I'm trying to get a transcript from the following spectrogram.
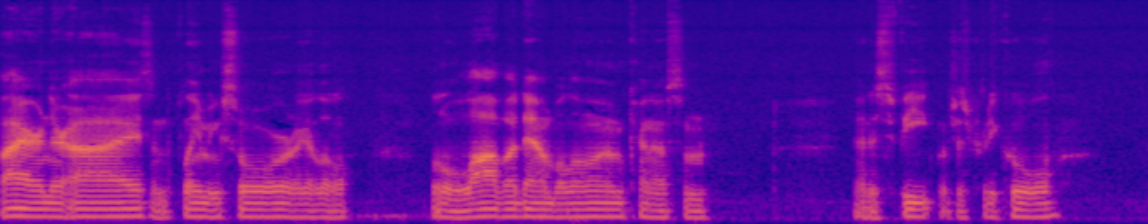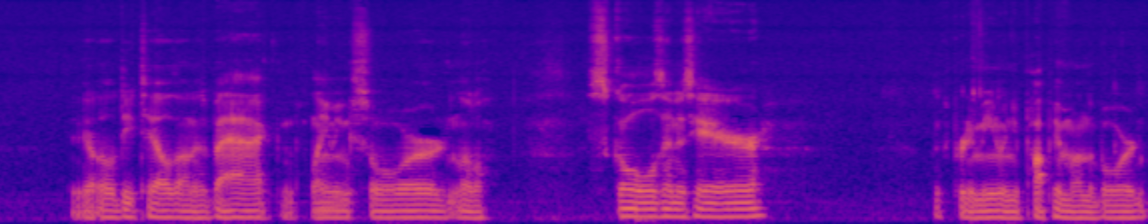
fire in their eyes and the flaming sword. I got a little little lava down below him, kind of some at his feet, which is pretty cool. They got little details on his back and flaming sword and little skulls in his hair. Looks pretty mean when you pop him on the board.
